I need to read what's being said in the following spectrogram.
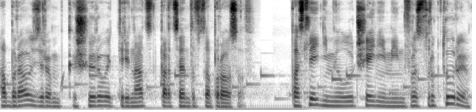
а браузерам кэшировать 13% запросов. Последними улучшениями инфраструктуры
